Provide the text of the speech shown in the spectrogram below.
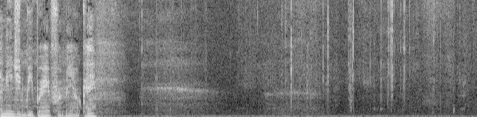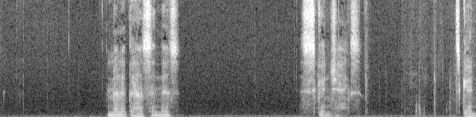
I need you to be brave for me, okay? The man at the house said this. This is good, Jax. It's good.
